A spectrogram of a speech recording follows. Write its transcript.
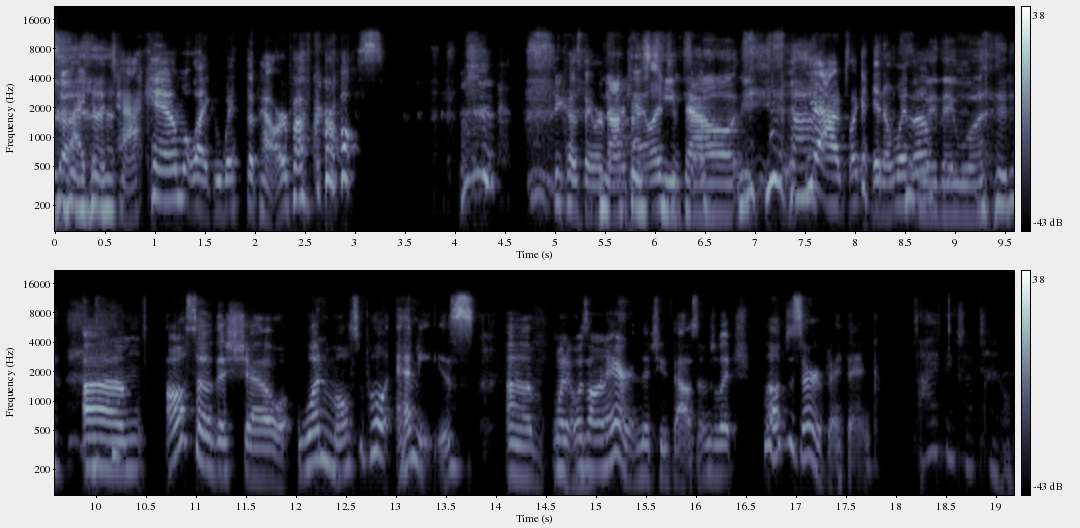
so i could attack him like with the powerpuff girls because they were knock his teeth out. yeah. yeah, it's like hit him with the them. way they would. um, also, this show won multiple Emmys um, when it was on air in the 2000s, which well deserved, I think. I think so too.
